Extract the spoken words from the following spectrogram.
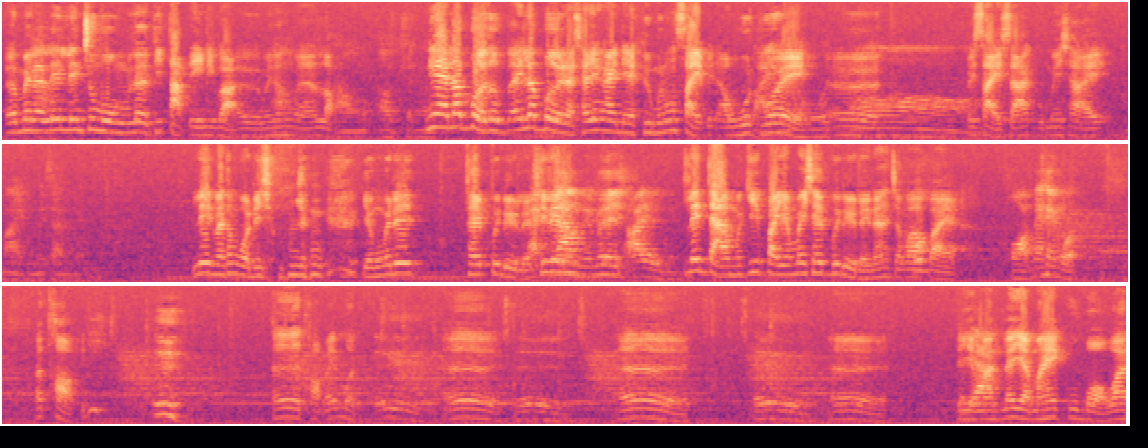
เออไม่ล่นเล่นเล่นชั่วโมงเลยพี่ตัดเองดีกว่าเออไม่ต้องนั้นหรอกเอาเอาเป็นเนี่ยระเบิดไอ้ระเบิดอะใช้ยังไงเนี่ยคือมึงต้องใส่เป็นอาวุธเว้ยเออไปใส่ซะกูไม่ใช้ไม่กูไม่ใช่เนี่ยเล่นมาทั้งหมดนี่ยังยังไม่ได้ใช้ปืนอื่นเลยที่เล่นไม่ได้ใช้เลยเล่นจากเมื่อกี้ไปยังไม่ใช้ปืนอื่นเลยนะจะว่าไปอะถอดให้หมดก็ถอดไปดิเออเออถอดไปหมดเออเออเออเออเออ แล้วอย่ามาแล้วอย่ามาให้กูบอกว่า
